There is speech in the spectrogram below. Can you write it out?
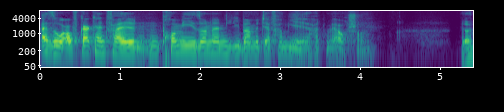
also auf gar keinen Fall ein Promi, sondern lieber mit der Familie hatten wir auch schon. Ja,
